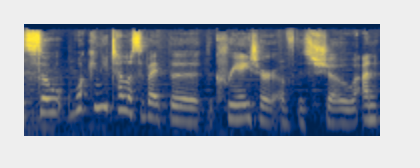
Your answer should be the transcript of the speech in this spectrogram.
So, what can you tell us about the, the creator of this show? And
